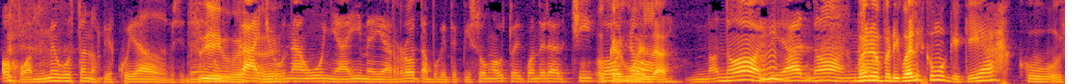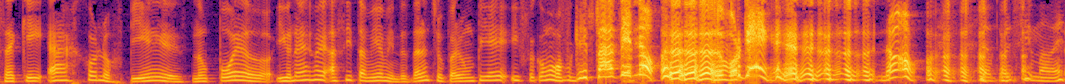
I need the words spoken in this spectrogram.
Ojo, a mí me gustan los pies cuidados. Si tenés un callo, una uña ahí media rota porque te pisó un auto ahí cuando eras chico. O que no. huela. No, no, olvidad, no, no. Bueno, pero igual es como que qué asco. O sea, qué asco los pies. No puedo. Y una vez así también me intentaron chupar un pie y fue como, ¿qué estás haciendo? ¿Por qué? no. La próxima vez,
